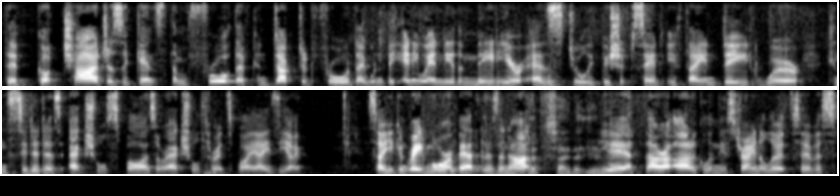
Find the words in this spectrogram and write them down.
They've got charges against them, fraud, they've conducted fraud. They wouldn't be anywhere near the media, as Julie Bishop said, if they indeed were considered as actual spies or actual threats by ASIO. So you can read more about it. There's an art- to say that, yeah. Yeah, thorough article in the Australian Alert Service.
